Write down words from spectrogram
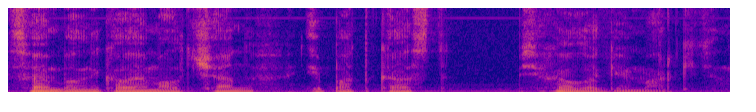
С вами был Николай Молчанов и подкаст «Психология маркетинга».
